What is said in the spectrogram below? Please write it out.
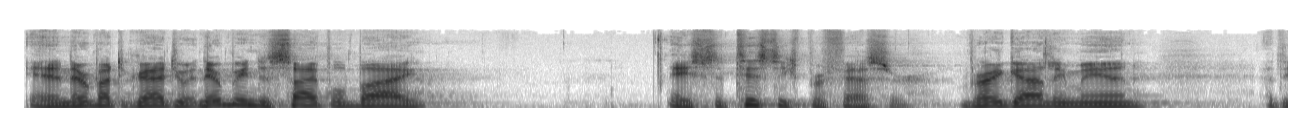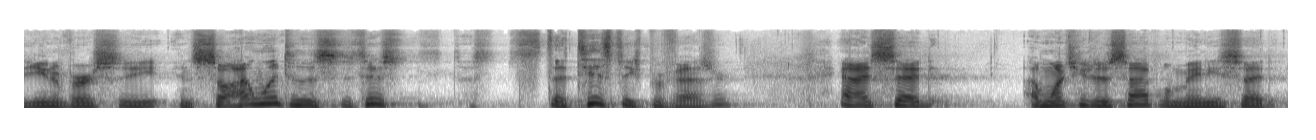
and they're about to graduate, and they're being discipled by a statistics professor, very godly man at the university. And so I went to the statistics professor and I said, I want you to disciple me. And he said,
